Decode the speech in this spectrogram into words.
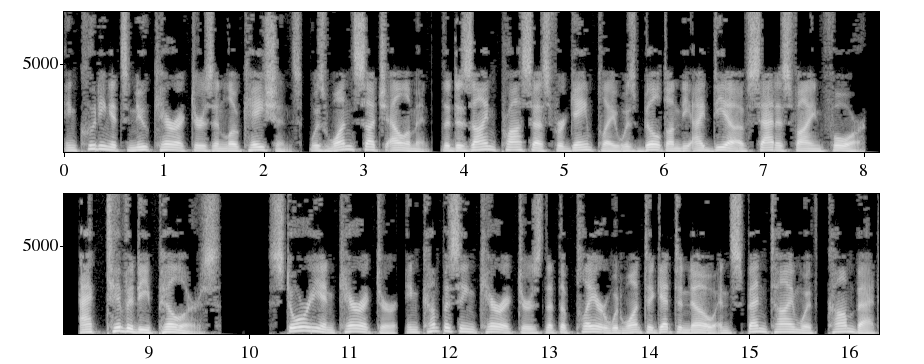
including its new characters and locations, was one such element. The design process for gameplay was built on the idea of satisfying four activity pillars Story and character, encompassing characters that the player would want to get to know and spend time with, combat,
